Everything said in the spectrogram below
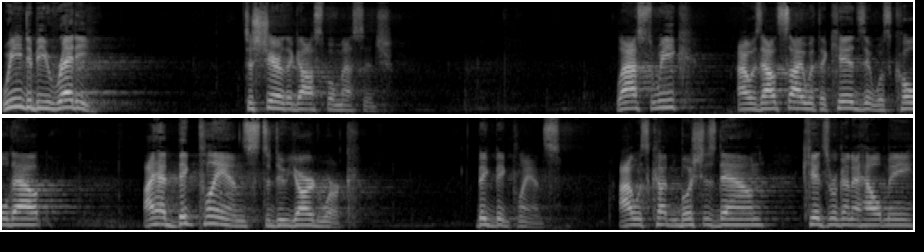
We need to be ready to share the gospel message. Last week, I was outside with the kids. It was cold out. I had big plans to do yard work. Big, big plans. I was cutting bushes down. Kids were going to help me.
